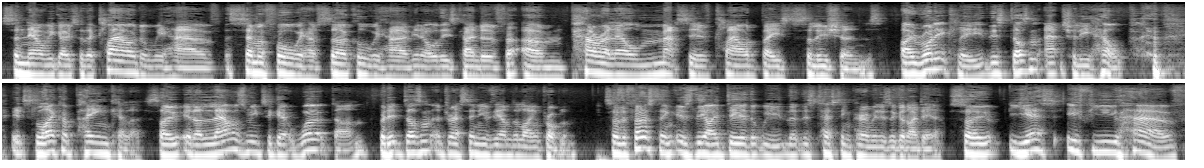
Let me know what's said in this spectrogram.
So now we go to the cloud and we have Semaphore, we have Circle, we have, you know, all these kind of um, parallel massive cloud based solutions ironically, this doesn't actually help. it's like a painkiller. So it allows me to get work done, but it doesn't address any of the underlying problem. So the first thing is the idea that we that this testing pyramid is a good idea. So yes, if you have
